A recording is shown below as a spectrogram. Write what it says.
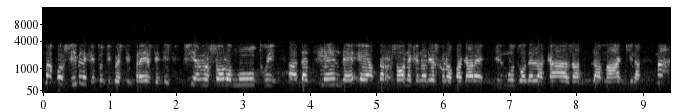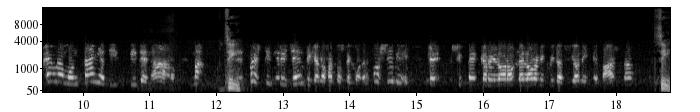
ma possibile che tutti questi prestiti siano solo mutui ad aziende e a persone che non riescono a pagare il mutuo della casa, la macchina? Ma è una montagna di, di denaro. Ma sì. questi dirigenti che hanno fatto queste cose, è possibile che si beccano loro, le loro liquidazioni e basta? Sì,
